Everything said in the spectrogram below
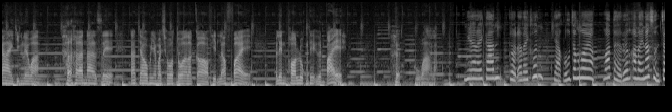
กล้าจริงๆเลยว่ะฮ่าฮ่าน่าเส ถ้าเจ้าเมียมาโชว์ตัวแล้วก็ผิดแล้วไฟไปเล่นพ่อลูกกันที่อื่นไปเฮ้อกูว่าละมีอะไรกัน เกิดอะไรขึ้น อยากรู้จังเลยอะว่าแต่เรื่องอะไรน่าสนใจ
